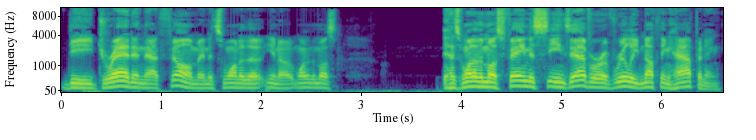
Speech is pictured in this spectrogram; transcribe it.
the dread in that film. And it's one of the, you know, one of the most, has one of the most famous scenes ever of really nothing happening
